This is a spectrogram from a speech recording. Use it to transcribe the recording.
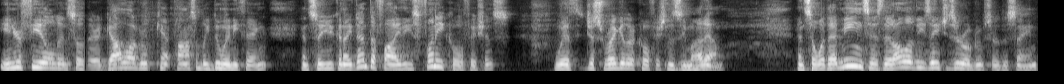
in your field, and so the Galois group can't possibly do anything. And so you can identify these funny coefficients with just regular coefficients z mod m. And so what that means is that all of these H0 groups are the same,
